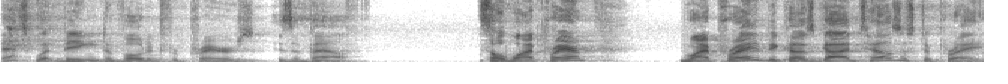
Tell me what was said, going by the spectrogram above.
That's what being devoted for prayers is about. So, why prayer? Why pray? Because God tells us to pray.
